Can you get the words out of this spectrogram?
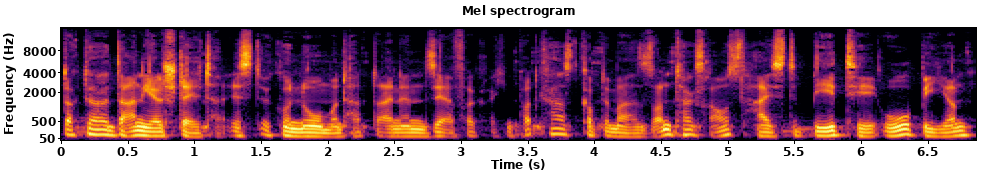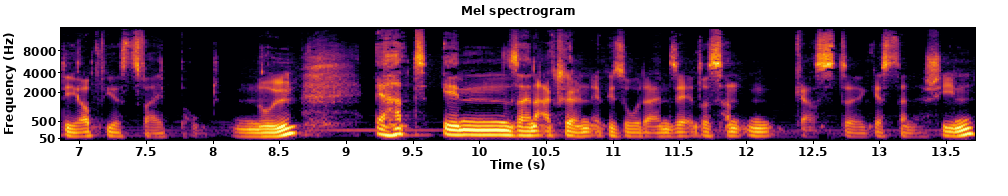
Dr. Daniel Stelter ist Ökonom und hat einen sehr erfolgreichen Podcast, kommt immer sonntags raus, heißt BTO, Beyond the Obvious 2.0. Er hat in seiner aktuellen Episode einen sehr interessanten Gast äh, gestern erschienen.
